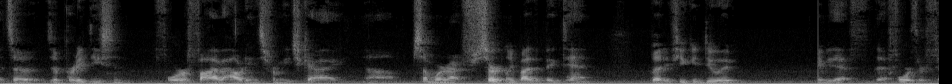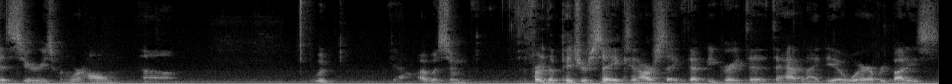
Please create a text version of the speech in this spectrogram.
it's a it's a pretty decent four or five outings from each guy, um, somewhere around, certainly by the Big Ten. But if you could do it, maybe that that fourth or fifth series when we're home, um, would yeah, I would assume for the pitcher's sakes and our sake, that'd be great to, to have an idea where everybody's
